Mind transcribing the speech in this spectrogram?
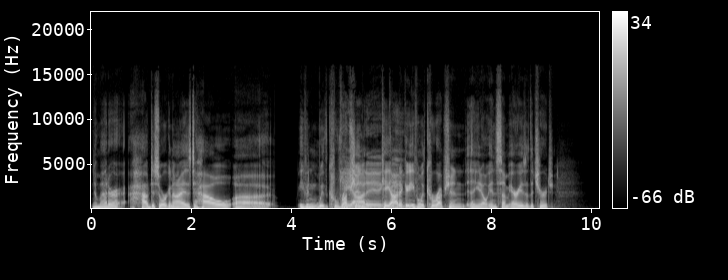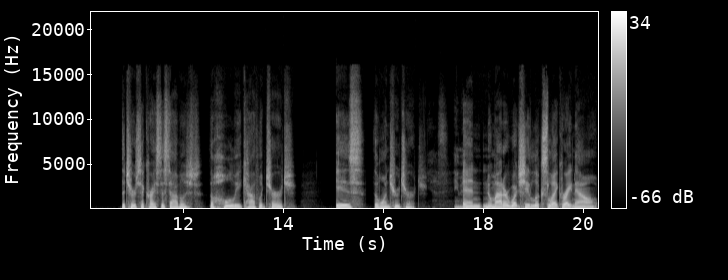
No matter how disorganized, how uh, even with corruption, Chaotic chaotic, and- even with corruption, uh, you know, in some areas of the church, the church that Christ established, the Holy Catholic Church, is the one true church. Amen. And no matter what she looks like right now,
